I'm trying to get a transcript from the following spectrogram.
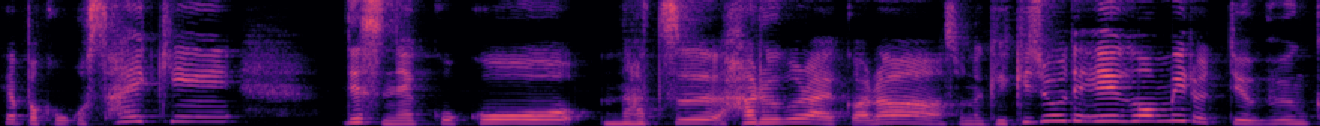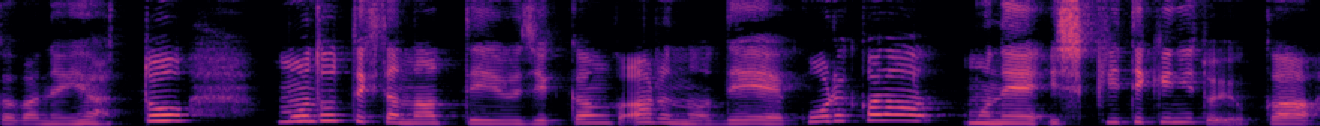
やっぱここ最近、ですね、ここ、夏、春ぐらいから、その劇場で映画を見るっていう文化がね、やっと戻ってきたなっていう実感があるので、これからもね、意識的にというか、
